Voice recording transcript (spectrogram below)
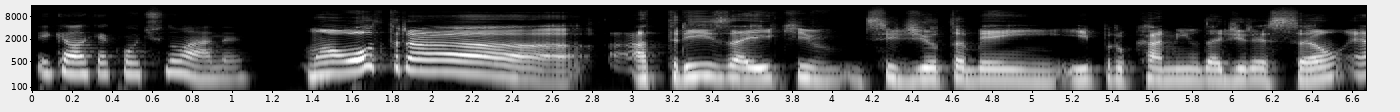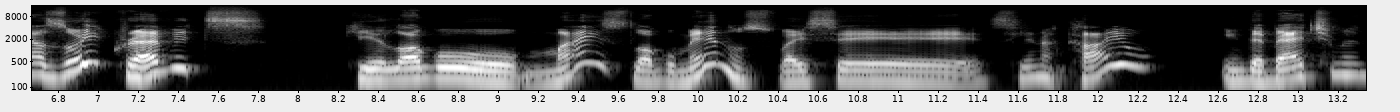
e que ela quer continuar, né? Uma outra atriz aí que decidiu também ir pro caminho da direção é a Zoe Kravitz, que logo mais, logo menos, vai ser Selina Kyle em The Batman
